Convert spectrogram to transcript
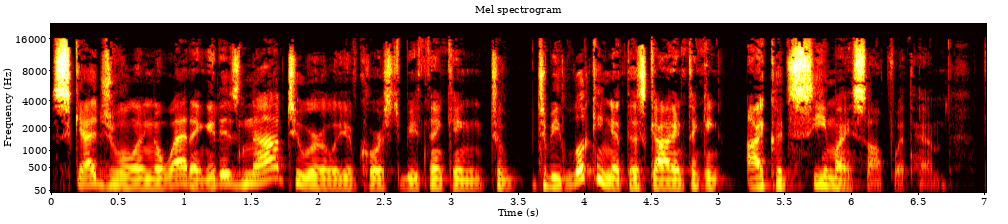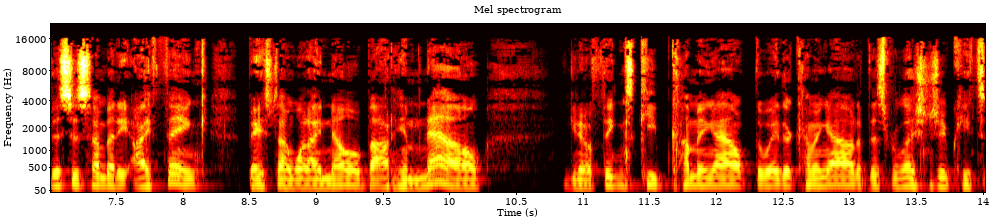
scheduling a wedding. It is not too early, of course, to be thinking to to be looking at this guy and thinking I could see myself with him. This is somebody I think, based on what I know about him now, you know, if things keep coming out the way they're coming out, if this relationship keeps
